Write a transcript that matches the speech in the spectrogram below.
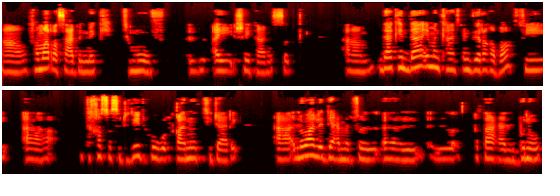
آه فمرة صعب إنك ت move أي شيء ثاني الصدق. لكن دائما كانت عندي رغبة في تخصص جديد هو القانون التجاري. الوالد يعمل في القطاع البنوك.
